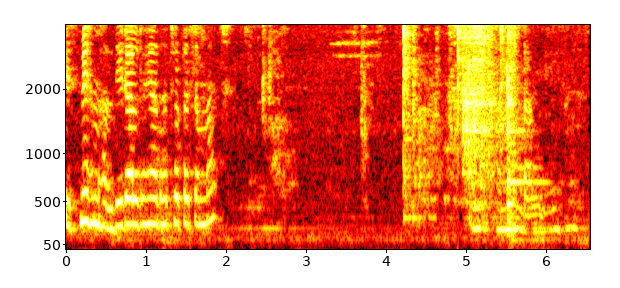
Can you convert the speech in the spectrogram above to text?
इसमें हम हल्दी डाल रहे हैं, आधा छोटा चम्मच। मखाना डाल दिए हैं।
